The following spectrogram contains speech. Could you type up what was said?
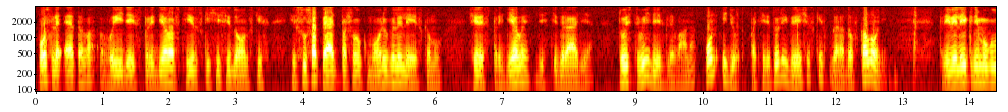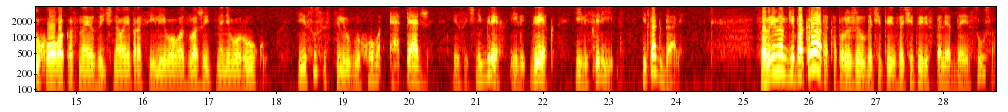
После этого, выйдя из пределов Тирских и Сидонских, Иисус опять пошел к морю Галилейскому, через пределы Десятиградия. То есть, выйдя из Ливана, он идет по территории греческих городов-колоний. Привели к нему глухого косноязычного и просили его возложить на него руку. Иисус исцелил глухого и опять же язычник грех, или грек, или сириец и так далее. Со времен Гиппократа, который жил до 4, за 400 лет до Иисуса,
